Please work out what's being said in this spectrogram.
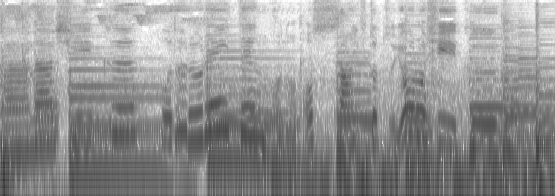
悲しく踊る0.5のおっさん一つよろしく。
